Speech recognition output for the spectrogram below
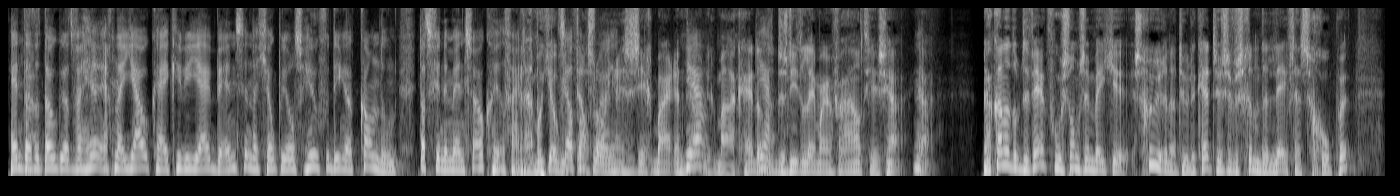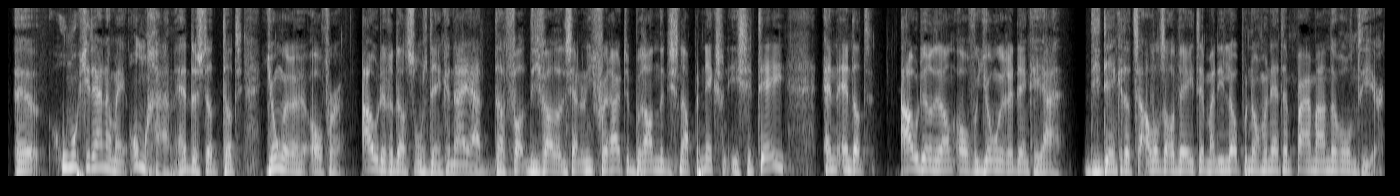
En dat het ook dat we heel erg naar jou kijken wie jij bent. En dat je ook bij ons heel veel dingen kan doen. Dat vinden mensen ook heel fijn. En dan moet je ook weer tastbaar en zichtbaar en duidelijk maken. Hè? Dat het dus niet alleen maar een verhaaltje is. ja. ja. Nou kan het op de werkvloer soms een beetje schuren natuurlijk hè, tussen verschillende leeftijdsgroepen. Uh, hoe moet je daar nou mee omgaan? Hè? Dus dat, dat jongeren over ouderen dan soms denken, nou ja, dat, die, vallen, die zijn nog niet vooruit te branden, die snappen niks van ICT. En, en dat ouderen dan over jongeren denken, ja, die denken dat ze alles al weten, maar die lopen nog maar net een paar maanden rond hier.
